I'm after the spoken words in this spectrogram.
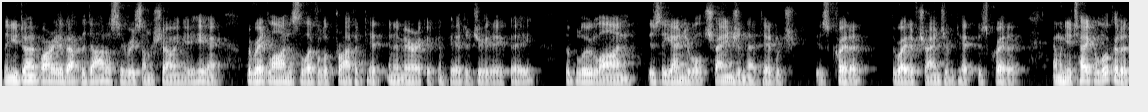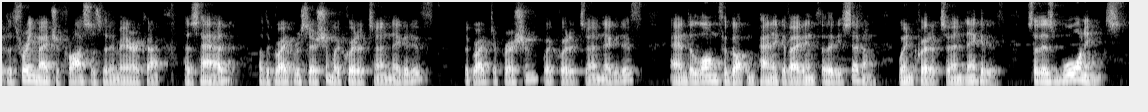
then you don't worry about the data series I'm showing you here. The red line is the level of private debt in America compared to GDP. The blue line is the annual change in that debt, which is credit. The rate of change of debt is credit. And when you take a look at it, the three major crises that America has had are the Great Recession, where credit turned negative, the Great Depression, where credit turned negative, and the long forgotten panic of 1837, when credit turned negative. So there's warnings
